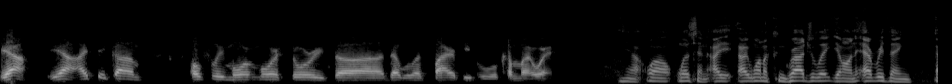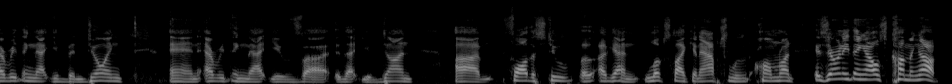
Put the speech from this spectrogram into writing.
Yeah, yeah. I think um, hopefully more more stories uh, that will inspire people will come my way. Yeah, well, listen, I, I want to congratulate you on everything, everything that you've been doing, and everything that you've uh, that you've done. Um, Father Stu, uh, again, looks like an absolute home run. Is there anything else coming up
